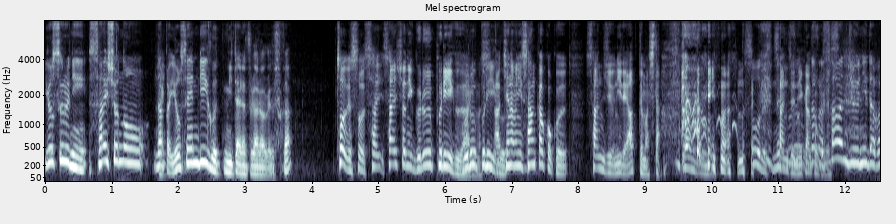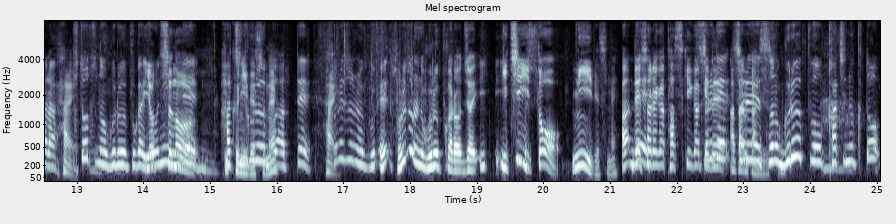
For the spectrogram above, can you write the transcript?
要するに最初のなんか予選リーグみたいなやつがあるわけですか、そうです、そうです。最最初にグループリーグがあります。グループリーグ。ちなみに参加国32で合ってました。今、そうですね。32カ国です。だから32だから、一つのグループが4人で、8グループあって、それぞれのグ、え、それぞれのグループから、じゃあ、1位と2位ですね。で、それがたすきがけで当たる感じそれで、そのグループを勝ち抜くと、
